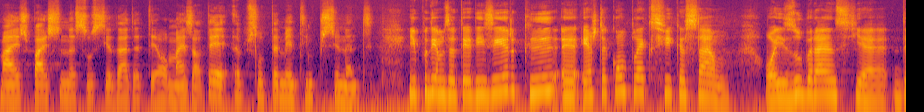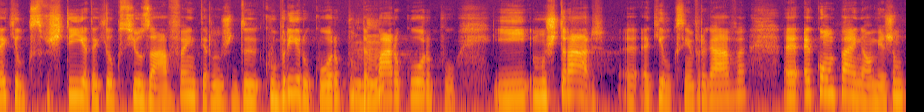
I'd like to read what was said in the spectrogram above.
mais baixo na sociedade até ao mais alto, é absolutamente impressionante. E podemos até dizer que uh, esta complexificação ou a exuberância daquilo que se vestia, daquilo que se usava em termos de cobrir o corpo, uhum. tapar o corpo e mostrar aquilo que se envergava, acompanha ao mesmo,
